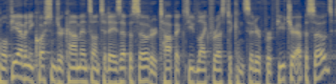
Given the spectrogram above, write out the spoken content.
Well, if you have any questions or comments on today's episode or topics you'd like for us to consider for future episodes,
